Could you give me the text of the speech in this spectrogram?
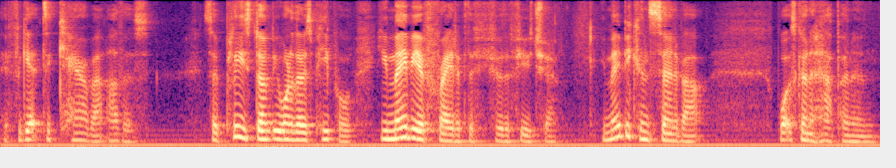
They forget to care about others. So please don't be one of those people. You may be afraid of the, for the future. You may be concerned about what's going to happen and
